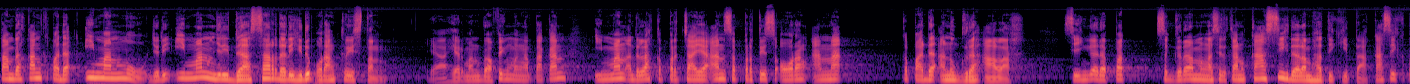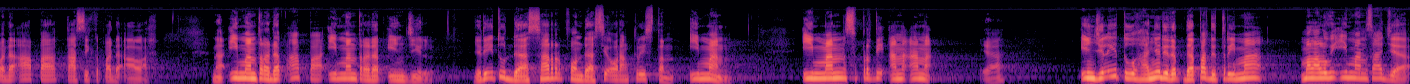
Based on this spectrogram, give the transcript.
tambahkan kepada imanmu. Jadi iman menjadi dasar dari hidup orang Kristen. Ya, Herman Bavinck mengatakan iman adalah kepercayaan seperti seorang anak kepada anugerah Allah sehingga dapat segera menghasilkan kasih dalam hati kita. Kasih kepada apa? Kasih kepada Allah. Nah, iman terhadap apa? Iman terhadap Injil. Jadi itu dasar fondasi orang Kristen, iman. Iman seperti anak-anak, ya. Injil itu hanya dapat diterima melalui iman saja.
